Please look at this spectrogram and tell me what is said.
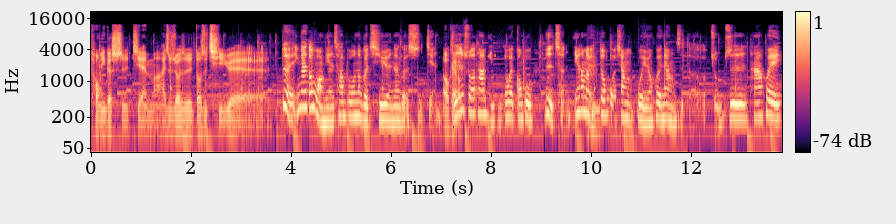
同一个时间吗？还是说是都是七月？对，应该都往年差不多那个七月那个时间。OK，只是说他每年都会公布日程，因为他们都会有像委员会那样子的组织，他会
